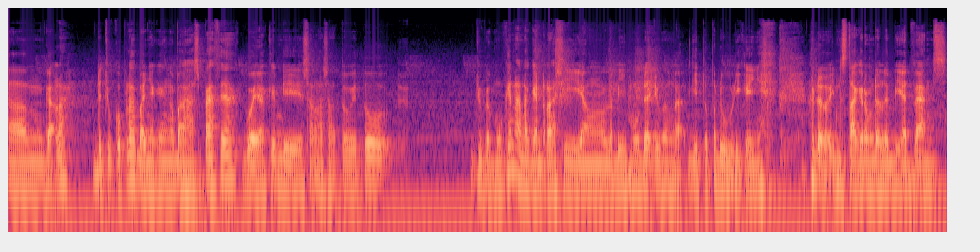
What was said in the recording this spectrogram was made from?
um, enggak lah udah cukup lah banyak yang ngebahas path ya. Gue yakin di salah satu itu juga mungkin anak generasi yang lebih muda juga nggak gitu peduli kayaknya. Udah Instagram udah lebih advance.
